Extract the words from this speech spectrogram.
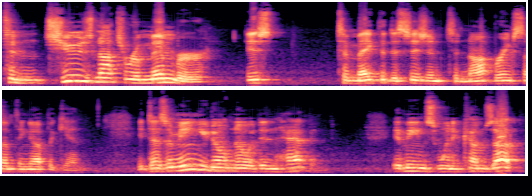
to choose not to remember is to make the decision to not bring something up again. It doesn't mean you don't know it didn't happen. It means when it comes up,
